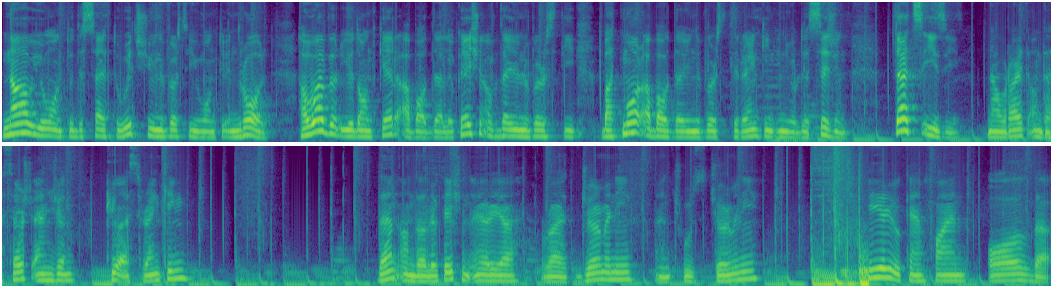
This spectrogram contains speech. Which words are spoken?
Now you want to decide to which university you want to enroll. However, you don't care about the location of the university, but more about the university ranking in your decision. That's easy. Now write on the search engine QS ranking. Then on the location area, write Germany and choose Germany. Here you can find all the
